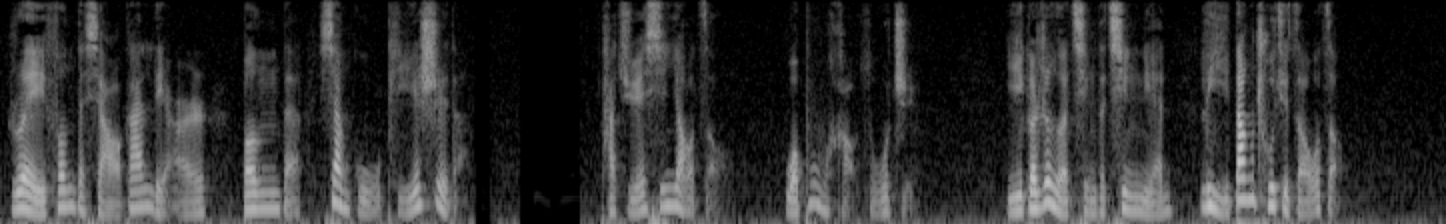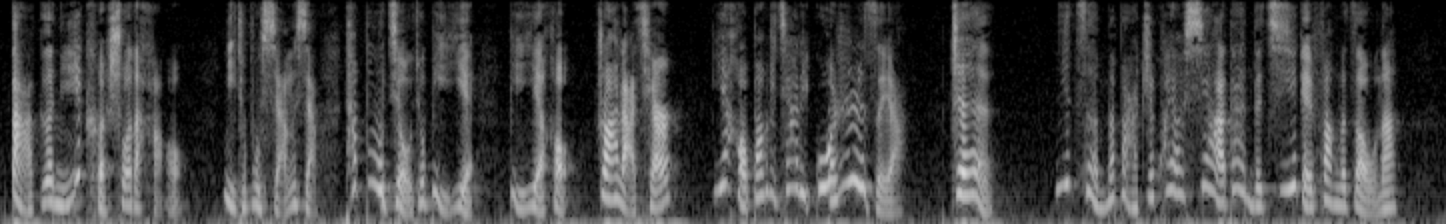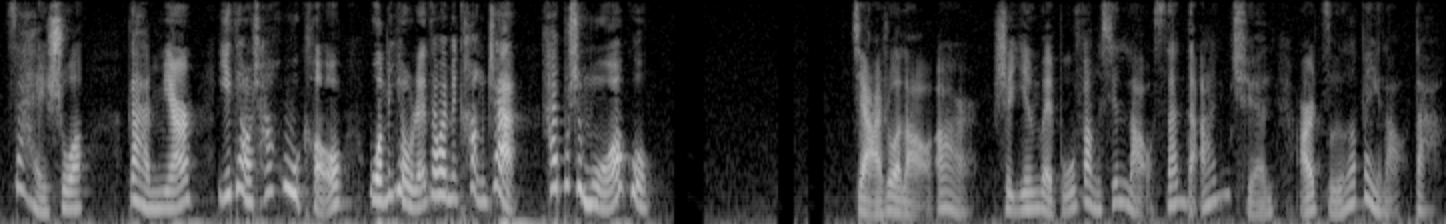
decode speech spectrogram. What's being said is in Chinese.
瑞丰的小干脸儿绷得像骨皮似的。他决心要走，我不好阻止。一个热情的青年。理当出去走走。大哥，你可说得好，你就不想想，他不久就毕业，毕业后抓俩钱儿，也好帮着家里过日子呀。真，你怎么把这快要下蛋的鸡给放了走呢？再说，赶明儿一调查户口，我们有人在外面抗战，还不是蘑菇？假若老二。是因为不放心老三的安全而责备老大，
